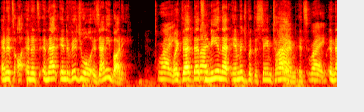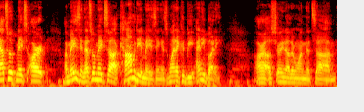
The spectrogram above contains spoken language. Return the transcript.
And it's and it's and that individual is anybody. Right. Like that that's But- me in that image, but at the same time, Right, it's right. And that's what makes art amazing. That's what makes uh, comedy amazing is when it could be anybody. All right, I'll show you another one that's um,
